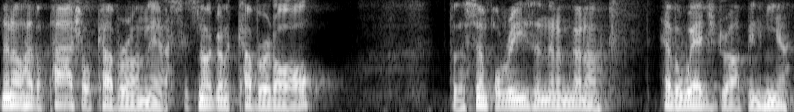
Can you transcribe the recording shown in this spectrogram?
then I'll have a partial cover on this. It's not going to cover it all for the simple reason that I'm going to have a wedge drop in here.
